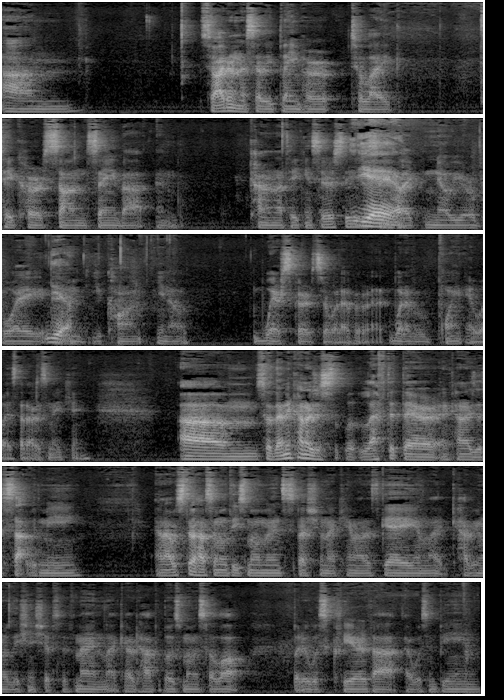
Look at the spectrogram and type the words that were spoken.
Um, so I don't necessarily blame her to like take her son saying that and kind of not taking it seriously. Saying, Yeah. like no, you're a boy. Yeah. And you can't, you know, wear skirts or whatever. Whatever point it was that I was making. Um, so then it kind of just left it there and kind of just sat with me. And I would still have some of these moments, especially when I came out as gay and like having relationships with men. Like I would have those moments a lot, but it was clear that I wasn't being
